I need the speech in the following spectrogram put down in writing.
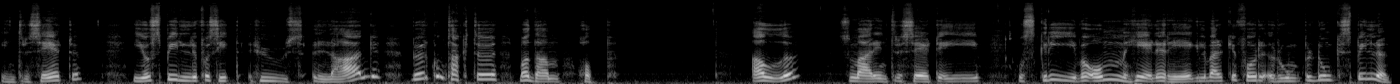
interesserte, i å spille for sitt huslag, bør kontakte madame Hopp. Alle som er interesserte i å skrive om hele regelverket for rumpeldunk-spillet,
